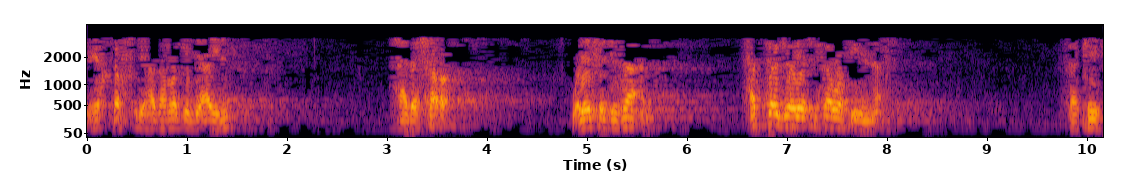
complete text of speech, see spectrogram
يختص بهذا الرجل بعينه؟ هذا شرع وليس جزاء. حتى الجوع يتساوى فيه الناس. فكيف؟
